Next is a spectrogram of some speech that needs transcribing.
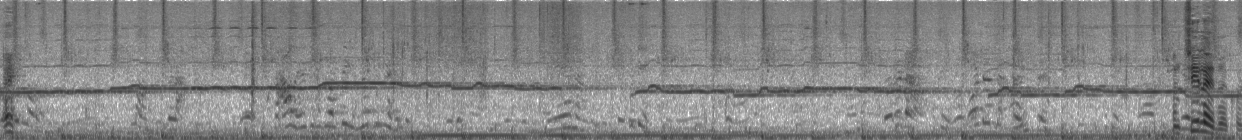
Hey. Ang chila ito ko.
